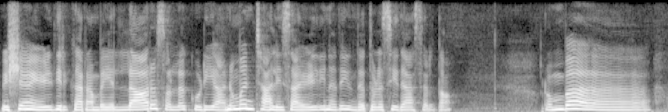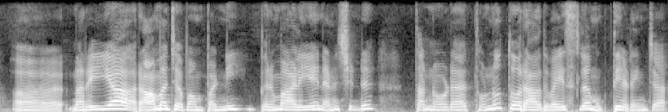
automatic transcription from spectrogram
விஷயம் எழுதியிருக்கார். நம்ம எல்லாரும் சொல்லக்கூடிய அனுமன் சாலிசா எழுதினது இந்த துளசிதாசர் தான். ரொம்ப நிறையா ராமஜபம் பண்ணி பெருமாளையே நினச்சிட்டு தன்னோட தொண்ணூத்தோராவது வயசில் முக்தி அடைஞ்சார்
